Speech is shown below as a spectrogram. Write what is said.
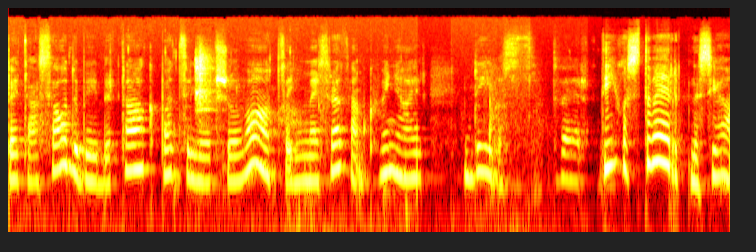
Bet tā saudabība ir tā, ka paceļot šo vāciņu, mēs redzam, ka viņā ir divas tvertnes. Divas tvertnes, jā.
